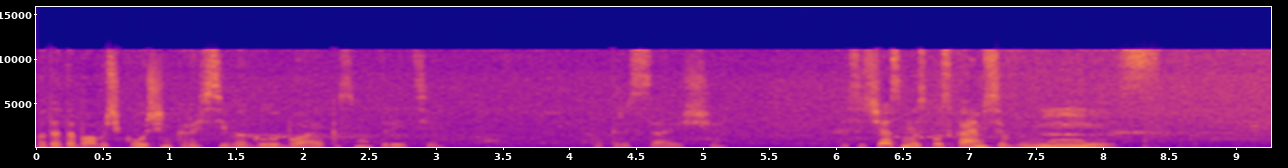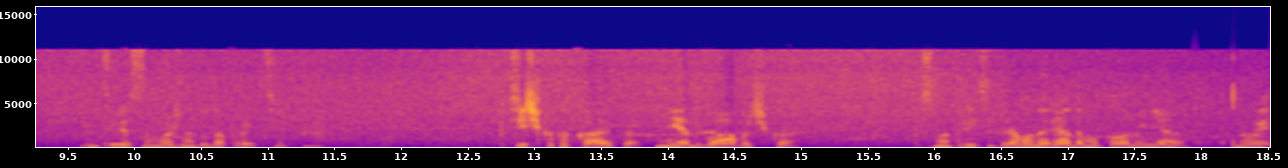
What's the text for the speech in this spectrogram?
Вот эта бабочка очень красивая, голубая, посмотрите. Потрясающе. И сейчас мы спускаемся вниз. Интересно, можно туда пройти? Птичка какая-то. Нет, бабочка. Посмотрите, прямо она рядом около меня. Ну и...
